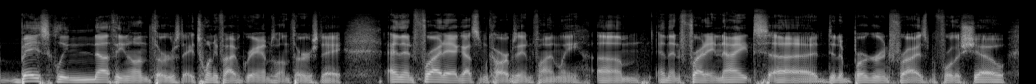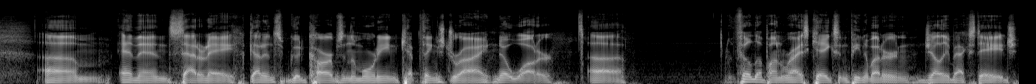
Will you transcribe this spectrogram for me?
basically nothing on Thursday, 25 grams on Thursday. And then Friday, I got some carbs in finally. Um, and then Friday night, uh, did a burger and fries before the show. Um, and then Saturday, got in some good carbs in the morning, kept things dry, no water. Uh, filled up on rice cakes and peanut butter and jelly backstage,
